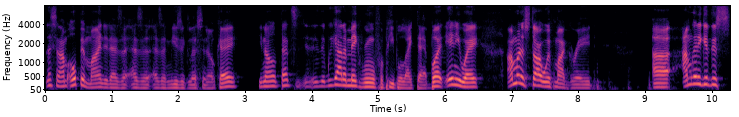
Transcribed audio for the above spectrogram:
listen, I'm open minded as a as a as a music listener. Okay, you know that's we got to make room for people like that. But anyway, I'm gonna start with my grade. Uh, I'm gonna give this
